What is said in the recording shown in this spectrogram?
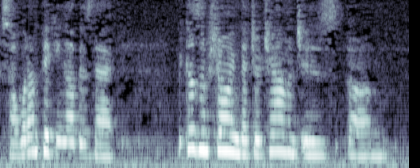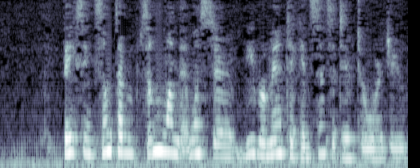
So what I'm picking up is that because I'm showing that your challenge is um, facing some type of someone that wants to be romantic and sensitive towards you.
